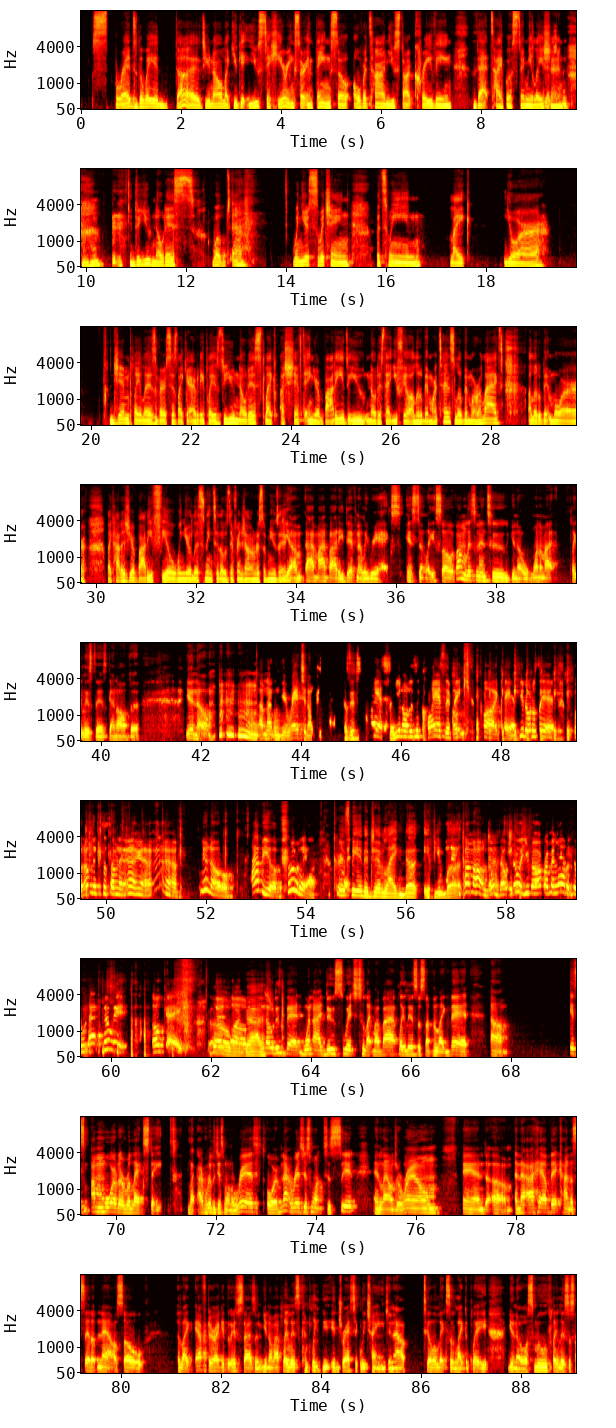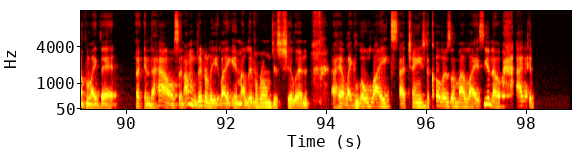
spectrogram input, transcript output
spreads the way it does, you know, like you get used to hearing certain things. So over time you start craving that type of stimulation Mhm. do you notice well uh, when you're switching between like your gym playlist versus like your everyday playlist do you notice like a shift in your body do you notice that you feel a little bit more tense a little bit more relaxed a little bit more like how does your body feel when you're listening to those different genres of music? Yeah, I, my body definitely reacts instantly. So if I'm listening to, you know, one of my playlists that's got all the, you know, I'm not gonna get ratchet on because it's classic. You know, this is classic podcast. You know what I'm saying? But I'm listening to something that, uh, uh, you know, I be up through there. Crispy in the gym like knuck if you buck. Come on, don't, don't do it. You know I'm from Atlanta. Do not do it. Okay. But, oh my um, gosh. I noticed that when I do switch to like my vibe playlist or something like that, um, it's I'm more of a relaxed state. Like I really just want to rest, or if not rest, just want to sit and lounge around. And um, and I have that kind of setup now. So like after I get through exercising, you know, my playlist completely it drastically changed, and I'll tell Alexa like to play, you know, a smooth playlist or something like that uh, in the house and I'm literally like in my living room just chilling. I have like low lights. I change the colors of my lights. You know, I could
